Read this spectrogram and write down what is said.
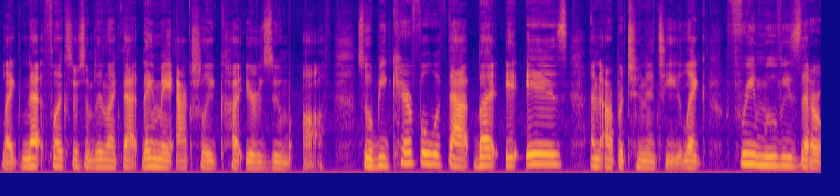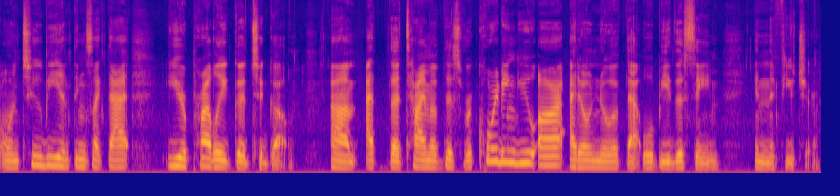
like Netflix or something like that, they may actually cut your Zoom off. So be careful with that, but it is an opportunity. Like free movies that are on Tubi and things like that, you're probably good to go. Um, at the time of this recording, you are. I don't know if that will be the same in the future.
